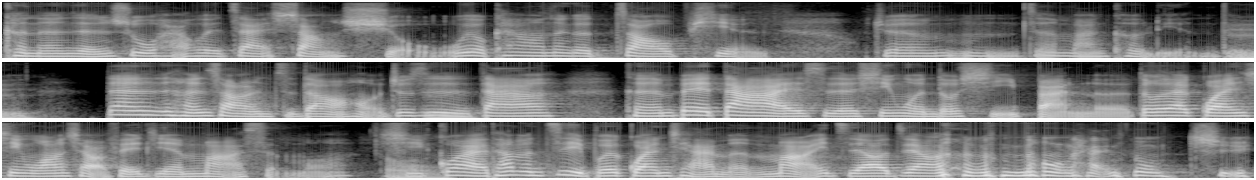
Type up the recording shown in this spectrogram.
可能人数还会再上修。我有看到那个照片，觉得嗯，真的蛮可怜的。嗯、但是很少人知道哈，就是大家可能被大 S 的新闻都洗版了，都在关心汪小菲今天骂什么。奇怪，哦、他们自己不会关起来门骂，一直要这样 弄来弄去。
